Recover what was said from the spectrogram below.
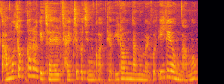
나무 젓가락이 제일 잘 집어지는 것 같아요. 이런 나무 말고 일회용 나무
